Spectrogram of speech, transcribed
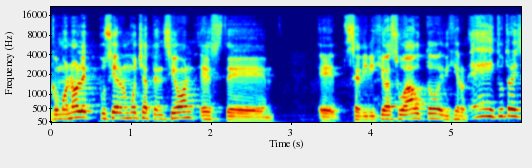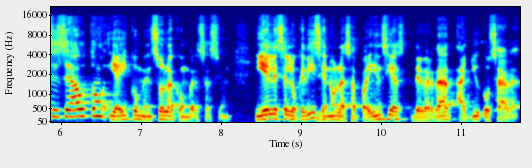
Como no le pusieron mucha atención, este, eh, se dirigió a su auto y dijeron, hey, ¿tú traes ese auto? Y ahí comenzó la conversación. Y él es lo que dice, ¿no? Las apariencias de verdad o sea,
